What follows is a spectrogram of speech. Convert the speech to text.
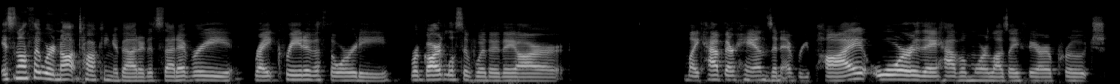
It's not that we're not talking about it, it's that every right creative authority, regardless of whether they are like have their hands in every pie or they have a more laissez-faire approach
